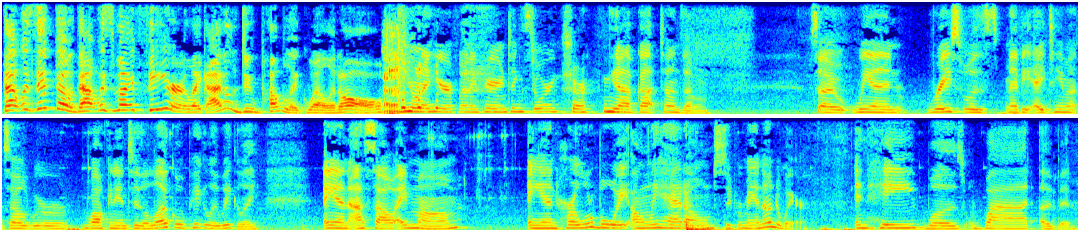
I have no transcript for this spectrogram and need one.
That was it, though. That was my fear. Like, I don't do public well at all. You want to hear a funny parenting story? Sure. Yeah, I've got tons of them. So when Reese was maybe 18 months old, we were walking into the local Piggly Wiggly, and I saw a mom, and her little boy only had on Superman underwear, and he was wide open.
